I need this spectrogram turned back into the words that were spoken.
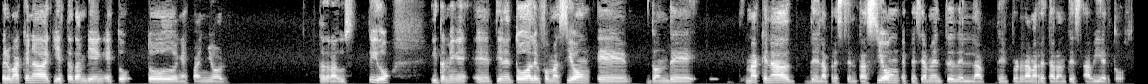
pero más que nada aquí está también esto todo en español. Está traducido y también eh, tiene toda la información eh, donde más que nada de la presentación, especialmente del programa Restaurantes Abiertos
